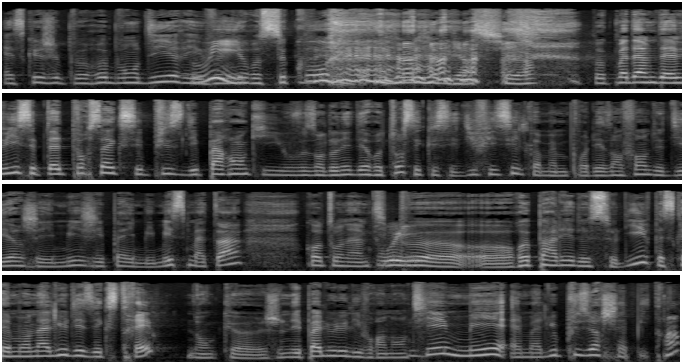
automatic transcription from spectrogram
Est-ce que je peux rebondir et Oui. venir au secours Bien sûr. Donc, Madame Davy, c'est peut-être pour ça que c'est plus des parents qui vous ont donné des retours, c'est que c'est difficile quand même pour les enfants de dire j'ai aimé, j'ai pas aimé. Mais ce matin, quand on a un petit Oui. peu euh, euh, reparlé de ce livre, parce qu'elle m'en a lu des extraits, donc euh, je n'ai pas lu le livre en entier, mais elle m'a lu plusieurs chapitres. hein.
